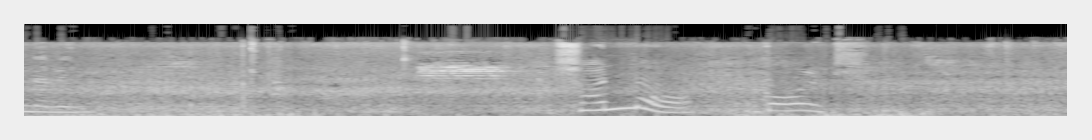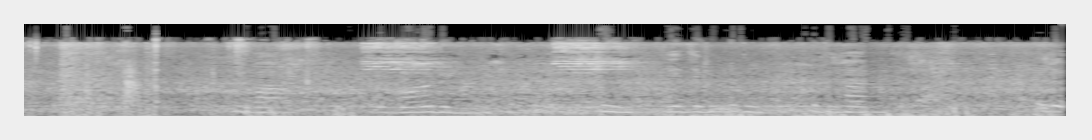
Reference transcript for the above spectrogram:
দেখো এই যে ফিঙ্গার রিং স্বর্ণ গোল্ড বড় দিন এই যে বড় দিন হ্যাঁ এই যে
